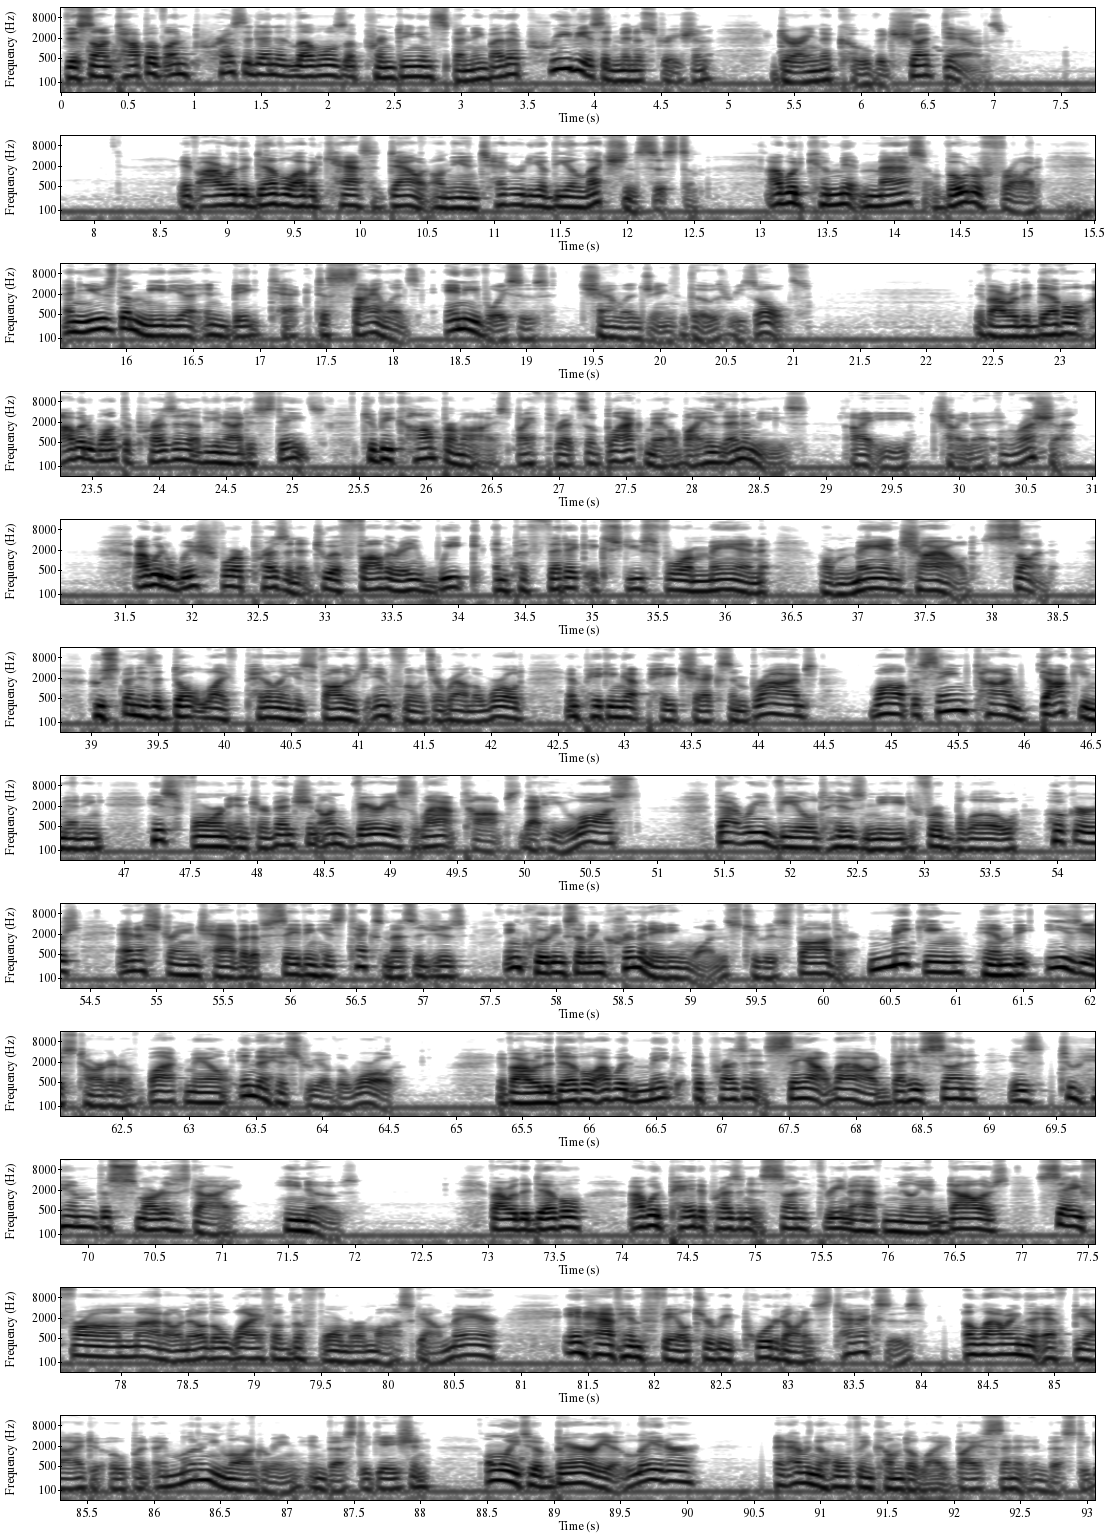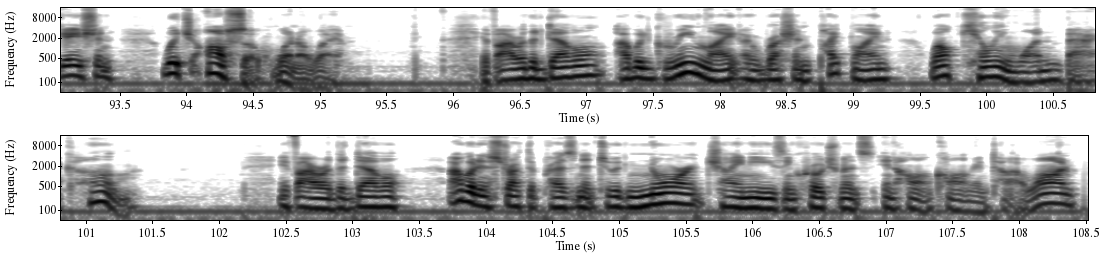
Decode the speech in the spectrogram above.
This on top of unprecedented levels of printing and spending by the previous administration during the COVID shutdowns. If I were the devil, I would cast doubt on the integrity of the election system. I would commit mass voter fraud and use the media and big tech to silence any voices challenging those results. If I were the devil, I would want the President of the United States to be compromised by threats of blackmail by his enemies, i.e., China and Russia. I would wish for a president to have fathered a weak and pathetic excuse for a man or man child, son, who spent his adult life peddling his father's influence around the world and picking up paychecks and bribes, while at the same time documenting his foreign intervention on various laptops that he lost that revealed his need for blow, hookers, and a strange habit of saving his text messages, including some incriminating ones, to his father, making him the easiest target of blackmail in the history of the world. If I were the devil, I would make the president say out loud that his son is to him the smartest guy he knows. If I were the devil, I would pay the president's son $3.5 million, say from, I don't know, the wife of the former Moscow mayor, and have him fail to report it on his taxes, allowing the FBI to open a money laundering investigation, only to bury it later and having the whole thing come to light by a Senate investigation, which also went away. If I were the devil, I would greenlight a Russian pipeline while killing one back home. If I were the devil, I would instruct the president to ignore Chinese encroachments in Hong Kong and Taiwan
